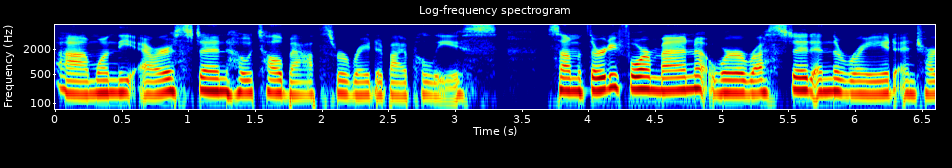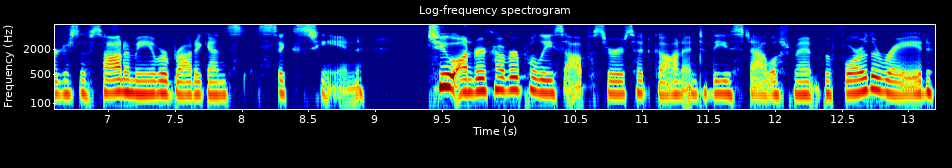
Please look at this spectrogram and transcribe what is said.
um, when the ariston hotel baths were raided by police some 34 men were arrested in the raid and charges of sodomy were brought against 16 two undercover police officers had gone into the establishment before the raid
